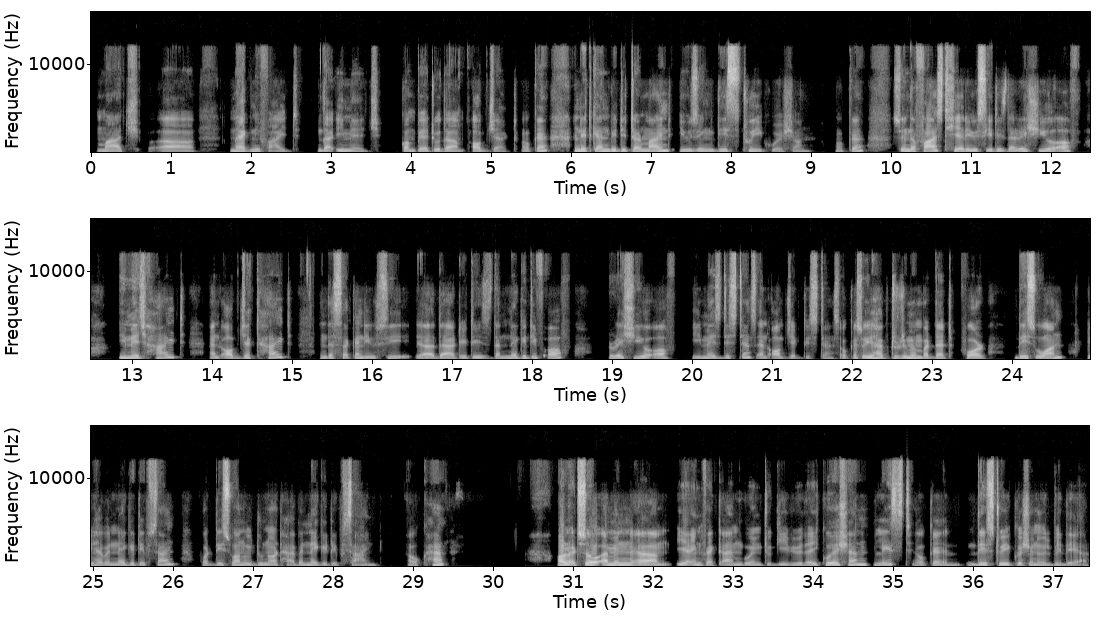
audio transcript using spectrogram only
much uh, magnified the image compared to the object okay? And it can be determined using these two equation okay? So in the first here you see it is the ratio of image height and object height. In the second you see uh, that it is the negative of ratio of image distance and object distance okay? So you have to remember that for this one we have a negative sign for this one we do not have a negative sign okay all right, so I mean, um, yeah, in fact, I'm going to give you the equation list, okay? These two equation will be there.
